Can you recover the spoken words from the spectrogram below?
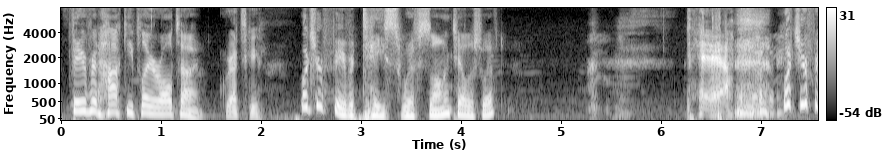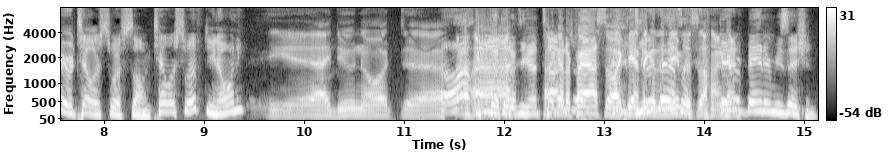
Favorite hockey player all time? Gretzky. What's your favorite Tay Swift song? Taylor Swift. Pass. What's your favorite Taylor Swift song? Taylor Swift? Do you know any? Yeah, I do know it. Uh, Oh, you got I got to Joe? pass, so I can't think of the gotta name of pass the it. song. Favorite band or musician?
